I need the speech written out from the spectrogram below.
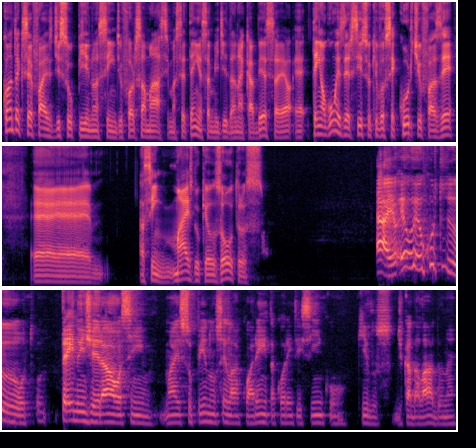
quanto é que você faz de supino, assim, de força máxima? Você tem essa medida na cabeça? É, é, tem algum exercício que você curte fazer, é, assim, mais do que os outros? Ah, eu, eu, eu curto treino em geral, assim, mas supino, sei lá, 40, 45 quilos de cada lado, né?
